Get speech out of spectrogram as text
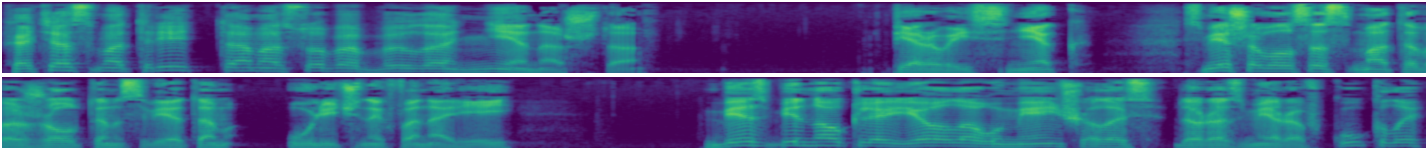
хотя смотреть там особо было не на что. Первый снег смешивался с матово-желтым светом уличных фонарей, без бинокля Йола уменьшилась до размеров куклы,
